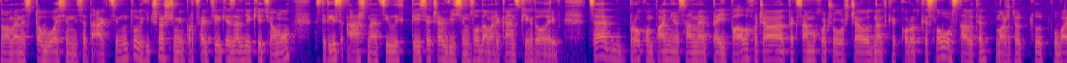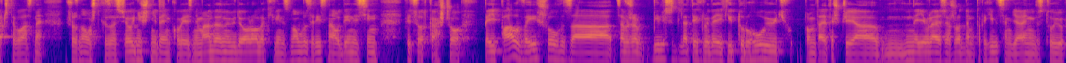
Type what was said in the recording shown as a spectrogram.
Ну а в мене 180 акцій. Ну то логічно, що мій портфель тільки завдяки цьому зріс аж на цілих 1800 американських доларів. Це про компанію саме PayPal. Хоча так само хочу ще одне таке коротке слово вставити. Можете тут побачити, власне, що знову ж таки за сьогоднішній день, коли я знімаю даний відеоролик, він знову зріс на 1,7%. Що PayPal вийшов за це вже більше для тих людей, які торгують. Пам'ятайте, що я не являюся жодним торгівцем, я інвестую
